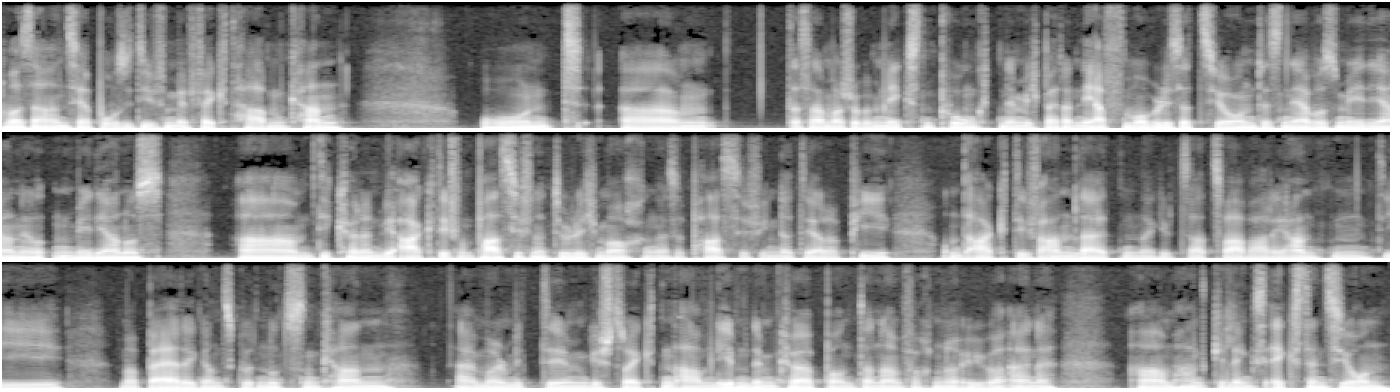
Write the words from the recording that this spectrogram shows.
was auch einen sehr positiven Effekt haben kann. Und ähm, das haben wir schon beim nächsten Punkt, nämlich bei der Nervenmobilisation des Nervus medianus. Ähm, die können wir aktiv und passiv natürlich machen, also passiv in der Therapie und aktiv anleiten. Da gibt es auch zwei Varianten, die man beide ganz gut nutzen kann. Einmal mit dem gestreckten Arm neben dem Körper und dann einfach nur über eine ähm, Handgelenksextension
